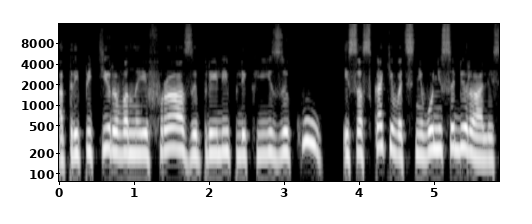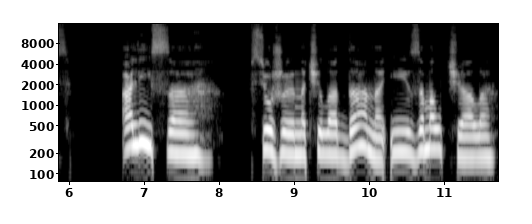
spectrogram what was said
Отрепетированные фразы прилипли к языку и соскакивать с него не собирались. «Алиса!» — все же начала Дана и замолчала.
